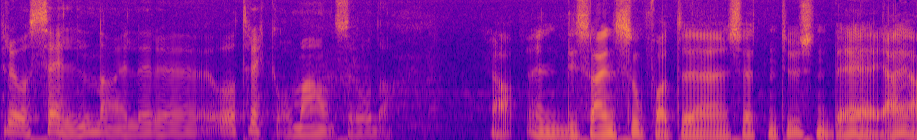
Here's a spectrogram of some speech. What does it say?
prøve å selge den, da, eller eh, å trekke om av hans råd, da. Ja, en designsofa til 17 000, det, ja, ja,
